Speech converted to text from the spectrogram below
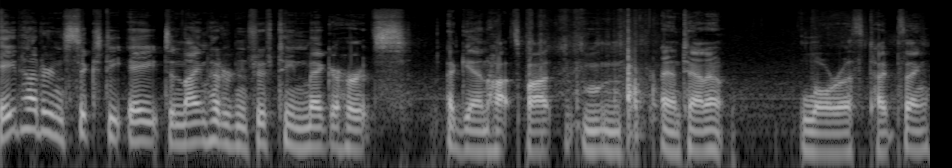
868 to 915 megahertz again, hotspot mm, antenna, LoRa type thing.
